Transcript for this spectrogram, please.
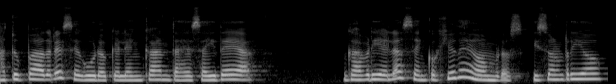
A tu padre seguro que le encanta esa idea. Gabriela se encogió de hombros y sonrió.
